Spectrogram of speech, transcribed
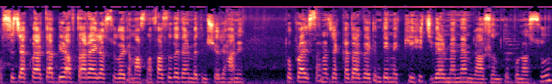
o sıcaklarda bir hafta arayla su verdim. Aslında fazla da vermedim. Şöyle hani toprağı ıslanacak kadar verdim. Demek ki hiç vermemem lazımdı buna su.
